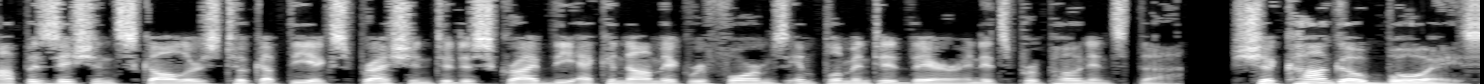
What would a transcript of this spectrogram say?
opposition scholars took up the expression to describe the economic reforms implemented there and its proponents, the Chicago Boys.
